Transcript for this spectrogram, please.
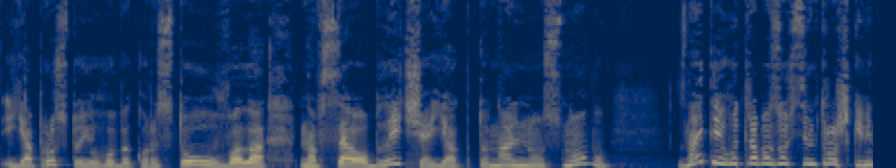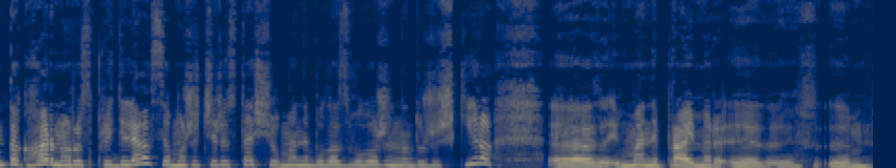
і я просто його використовувала на все обличчя як тональну основу. Знаєте, його треба зовсім трошки. Він так гарно розподілявся. Може, через те, що в мене була зволожена дуже шкіра, е, в мене праймер е, е,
